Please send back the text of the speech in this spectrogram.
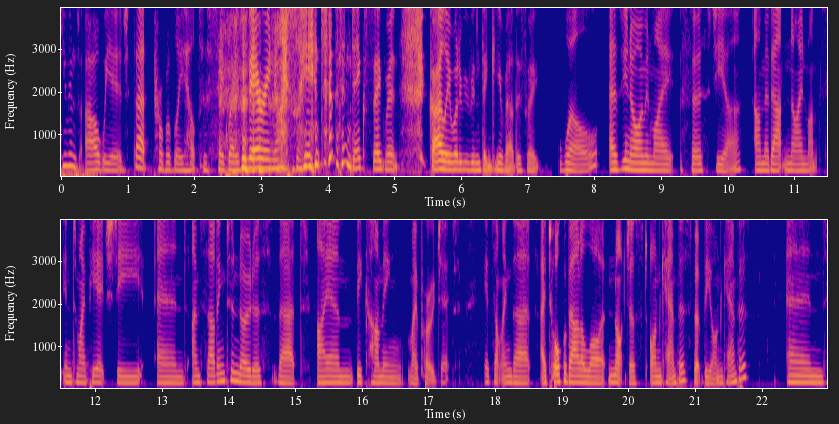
Humans are weird. That probably helps us segue very nicely into the next segment. Kylie, what have you been thinking about this week? Well, as you know, I'm in my first year. I'm about nine months into my PhD, and I'm starting to notice that I am becoming my project. It's something that I talk about a lot, not just on campus, but beyond campus. And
